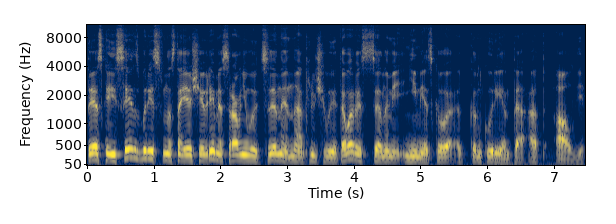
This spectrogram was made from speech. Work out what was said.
Tesco и Sainsbury's в настоящее время сравнивают цены на ключевые товары с ценами немецкого конкурента от Aldi.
